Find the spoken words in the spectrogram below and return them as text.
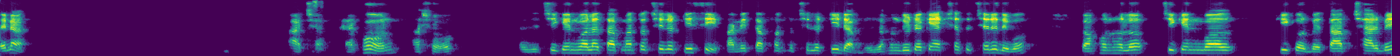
তাই না? আচ্ছা এখন আসো। যে চিকেন বলের তাপমাত্রা ছিল টিসি পানির তাপমাত্রা ছিল টিডাব্লিউ যখন দুইটাকে একসাথে ছেড়ে দিব তখন হলো চিকেন বল কি করবে? তাপ ছাড়বে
